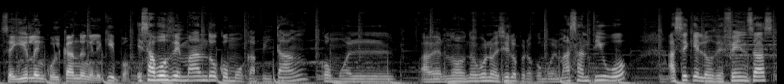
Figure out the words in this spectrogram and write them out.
seguirla inculcando en el equipo. esa voz de mando como capitán, como el, a ver, no, no es bueno decirlo, pero como el más antiguo, hace que los defensas,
